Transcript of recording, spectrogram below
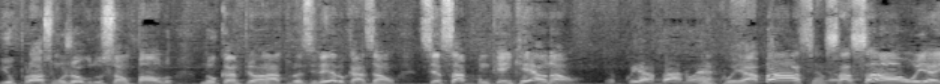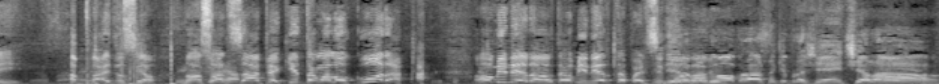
E o próximo jogo do São Paulo no Campeonato Brasileiro, Casão, você sabe com quem que é ou não? É Cuiabá, não é? Com Cuiabá, sensação. E aí? Rapaz do céu, nosso. WhatsApp aqui tá uma loucura. Olha o Mineirão, até o Mineiro tá Mineiro participando ali. mandou um abraço aqui pra gente. Ela. Ah.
